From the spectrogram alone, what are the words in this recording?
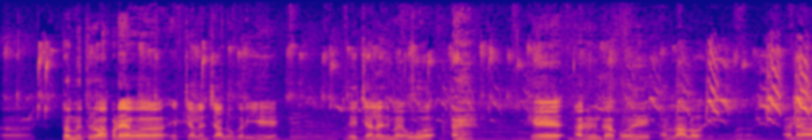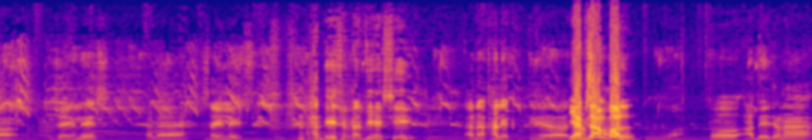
અ, તો મિત્રો આપણે હવે એક ચેલેન્જ ચાલુ કરીએ. એ ચેલેન્જમાં એવું કે અરવિંદ કાકો છે અને લાલો હે. અને જયલેશ અને આ બે જણા બેસી અને ખાલી એક્ઝામ્પલ તો આ બે જણા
